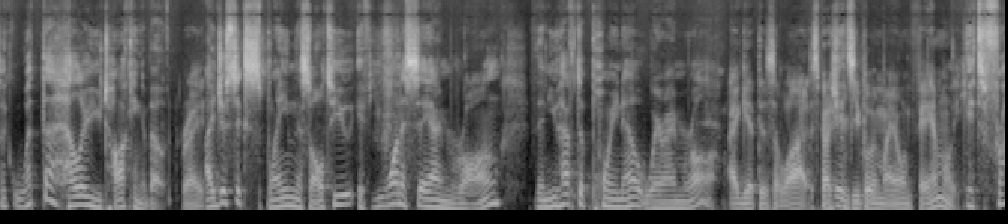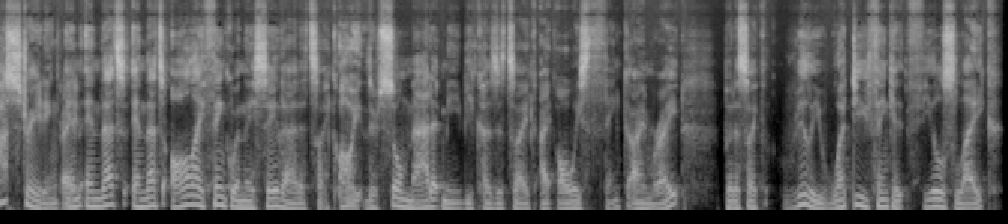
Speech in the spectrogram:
It's like, what the hell are you talking about? Right. I just explained this all to you. If you want to say I'm wrong, then you have to point out where I'm wrong I get this a lot, especially from people in my own family. it's frustrating and and that's and that's all i think when they say that it's like oh they're so mad at me because it's like i always think i'm right but it's like really what do you think it feels like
